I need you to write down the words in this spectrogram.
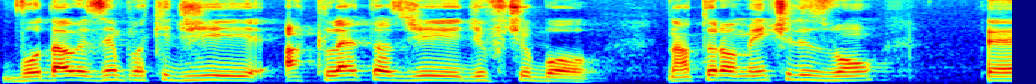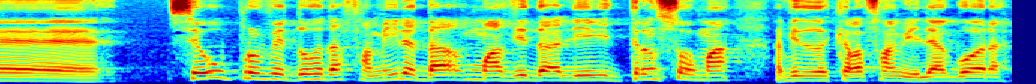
vou dar o exemplo aqui de atletas de, de futebol. Naturalmente eles vão é, ser o provedor da família, dar uma vida ali, transformar a vida daquela família. Agora,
